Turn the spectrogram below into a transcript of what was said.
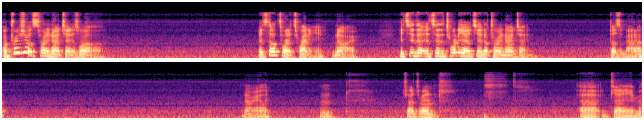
I'm pretty sure it's 2019 as well. It's not 2020. No. It's either it's either 2018 or 2019. Doesn't matter. No, really. Hmm. Judgment. Uh, game.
